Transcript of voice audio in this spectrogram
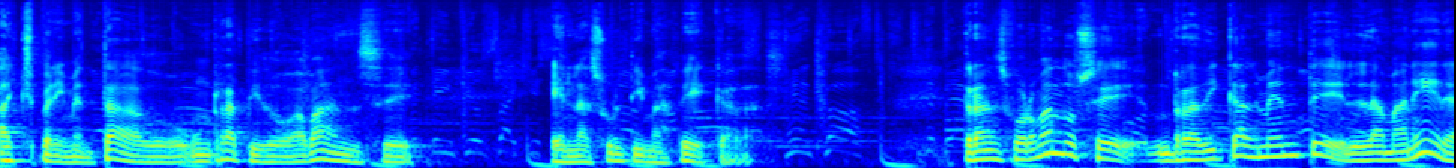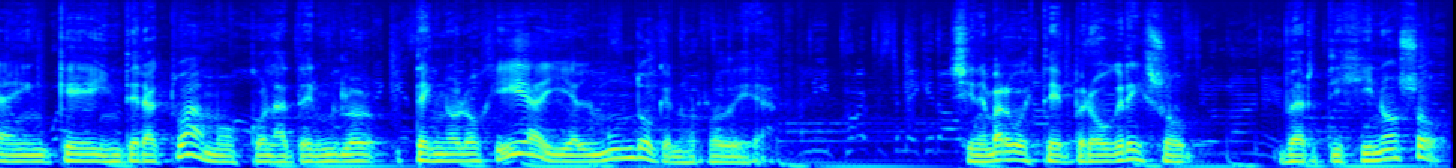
ha experimentado un rápido avance en las últimas décadas, transformándose radicalmente la manera en que interactuamos con la tecnología y el mundo que nos rodea. Sin embargo, este progreso vertiginoso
